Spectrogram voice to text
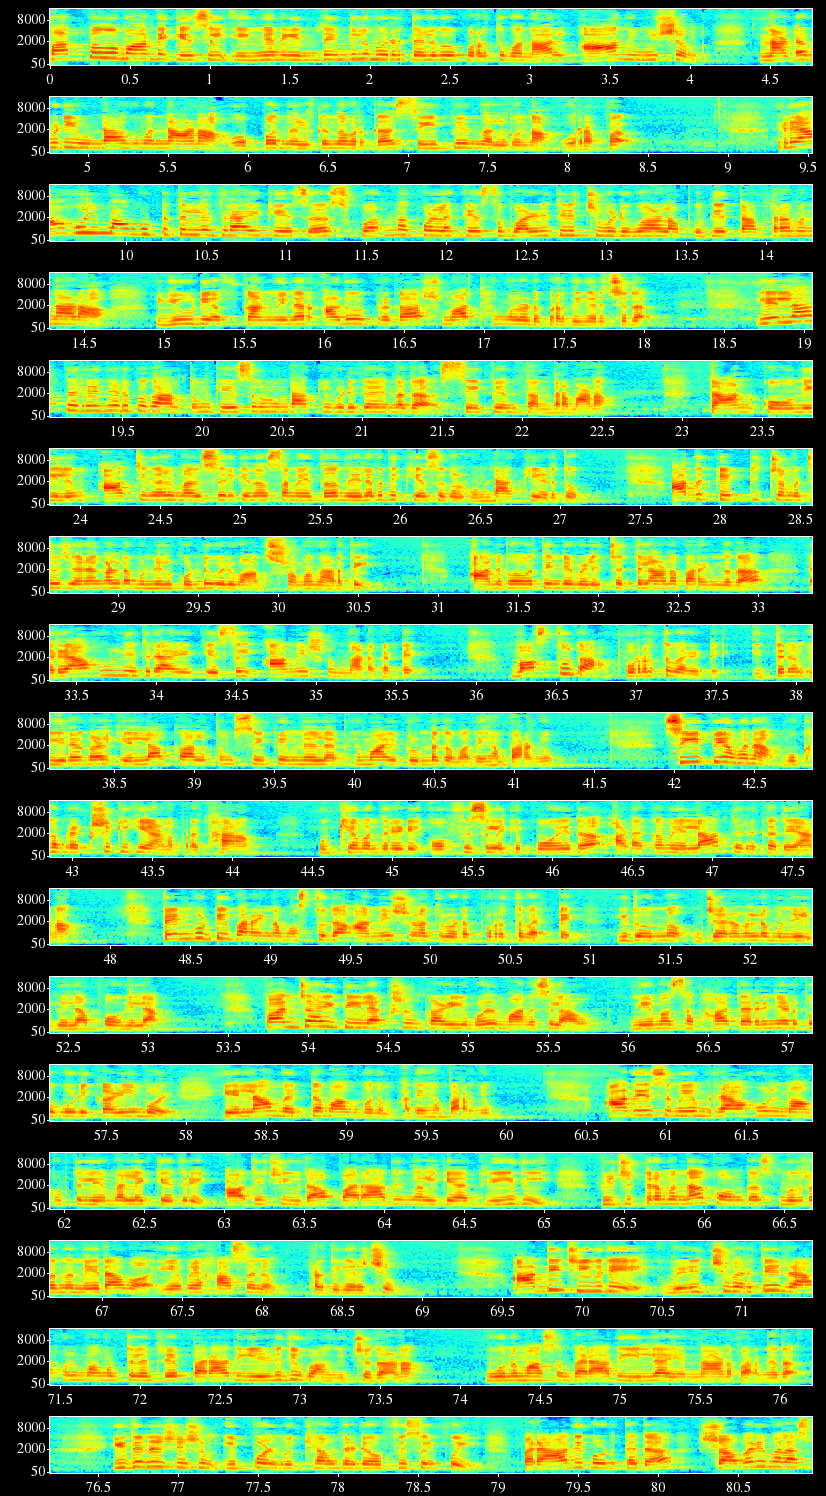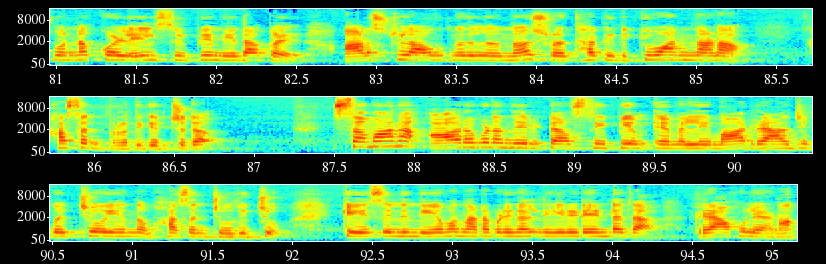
പത്മകുമാറിന്റെ കേസിൽ ഇങ്ങനെ എന്തെങ്കിലും ഒരു തെളിവ് പുറത്തു വന്നാൽ ആ നിമിഷം നടപടി ഉണ്ടാകുമെന്നാണ് ഒപ്പം നിൽക്കുന്നവർക്ക് സി പി എം നൽകുന്ന ഉറപ്പ്. രാഹുൽ മാങ്കുട്ടത്തിനെതിരായ കേസ് സ്വർണക്കൊള്ളക്കേസ് വഴിതിരിച്ചു വിടുവാനുള്ള പുതിയ തന്ത്രമെന്നാണ് U D F convener Adoor Prakash മാധ്യമങ്ങളോട് പ്രതികരിച്ചത്. എല്ലാ തെരഞ്ഞെടുപ്പ് കാലത്തും കേസുകൾ ഉണ്ടാക്കി വിടുക എന്നത് സി പി എം തന്ത്രമാണ്. താൻ കോന്നിയിലും ആറ്റിങ്ങൽ മത്സരിക്കുന്ന സമയത്ത് നിരവധി കേസുകൾ ഉണ്ടാക്കിയെടുത്തു. അത് കെട്ടിച്ചമച്ച് ജനങ്ങളുടെ മുന്നിൽ കൊണ്ടുവരുവാൻ ശ്രമം നടത്തി. അനുഭവത്തിന്റെ വെളിച്ചത്തിലാണ് പറയുന്നത് രാഹുലിനെതിരായ കേസിൽ അന്വേഷണം നടക്കട്ടെ. വസ്തുത പുറത്തു വരട്ടെ. ഇത്തരം ഇരകൾ എല്ലാ കാലത്തും സി പി എമ്മിന് ലഭ്യമായിട്ടുണ്ടെന്നും അദ്ദേഹം പറഞ്ഞു. സി പി എമ്മിന് മുഖം രക്ഷിക്കുകയാണ് പ്രധാനം. മുഖ്യമന്ത്രിയുടെ ഓഫീസിലേക്ക് പോയത് അടക്കം എല്ലാ തിരക്കഥയാണ്. പെൺകുട്ടി പറയുന്ന വസ്തുത അന്വേഷണത്തിലൂടെ പുറത്തു വരട്ടെ. ഇതൊന്നും ജനങ്ങളുടെ മുന്നിൽ വില പോകില്ല. പഞ്ചായത്ത് ഇലക്ഷൻ കഴിയുമ്പോൾ മനസ്സിലാവും. നിയമസഭാ തെരഞ്ഞെടുപ്പ് കൂടി കഴിയുമ്പോൾ എല്ലാം വ്യക്തമാകുമെന്നും അദ്ദേഹം പറഞ്ഞു. അതേസമയം രാഹുൽ മാങ്കുട്ടത്തിൽ എം എൽ എക്കെതിരെ അതിജീവിത പരാതി നൽകിയ രീതി വിചിത്രമെന്ന് കോൺഗ്രസ് മുതിർന്ന നേതാവ് എ വെ ഹാസനും പ്രതികരിച്ചു. അതിജീവിതയെ വിളിച്ചു വരുത്തി രാഹുൽ മാങ്കുട്ടത്തിനെതിരെ പരാതി എഴുതി വാങ്ങിച്ചതാണ്. മൂന്ന് മാസം പരാതിയില്ല എന്നാണ് പറഞ്ഞത്. ഇതിനുശേഷം ഇപ്പോൾ മുഖ്യമന്ത്രിയുടെ ഓഫീസിൽ പോയി പരാതി കൊടുത്തത് ശബരിമല സ്വർണക്കൊള്ളയിൽ സി പി എം നേതാക്കൾ അറസ്റ്റിലാകുന്നതിൽ നിന്ന് ശ്രദ്ധ തിരിക്കുവാനെന്നാണ് ഹസൻ പ്രതികരിച്ചത്. സമാന ആരോപണം നേരിട്ട C P M M L എമാർ രാജിവെച്ചോ എന്നും ഹസൻ ചോദിച്ചു. കേസിന്റെ നിയമ നടപടികൾ നേരിടേണ്ടത് രാഹുലാണ്.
